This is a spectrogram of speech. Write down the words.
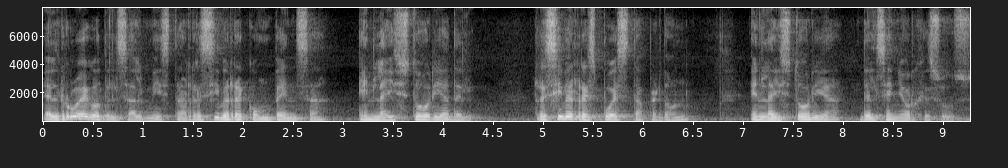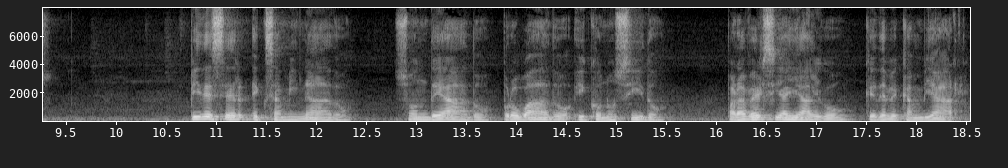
el ruego del salmista recibe recompensa en la historia del recibe respuesta, perdón, en la historia del Señor Jesús. Pide ser examinado, sondeado, probado y conocido para ver si hay algo que debe cambiar,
